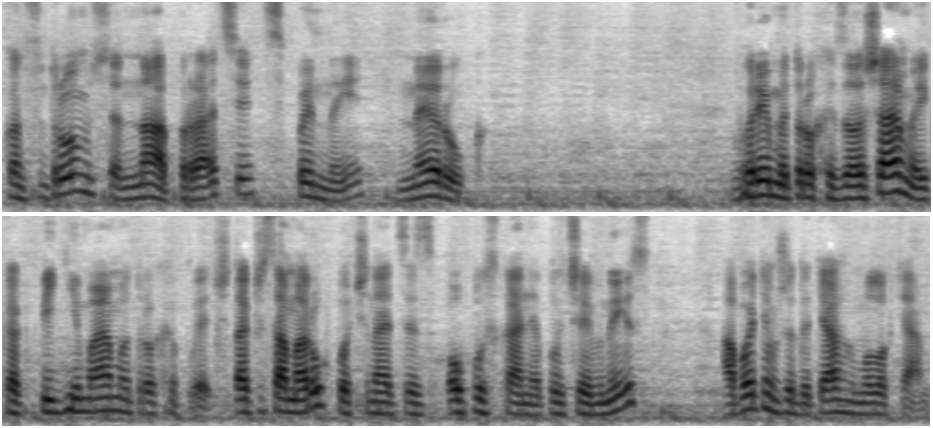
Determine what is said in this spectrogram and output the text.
Концентруємося на праці спини, не рук. Вгорі ми трохи залишаємо і як піднімаємо трохи плечі. Так само рух починається з опускання плечей вниз, а потім вже дотягуємо локтями.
